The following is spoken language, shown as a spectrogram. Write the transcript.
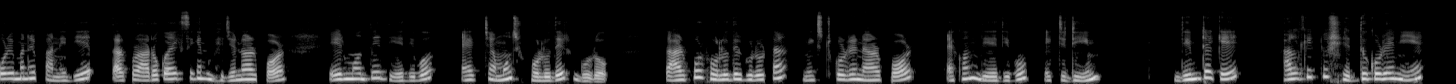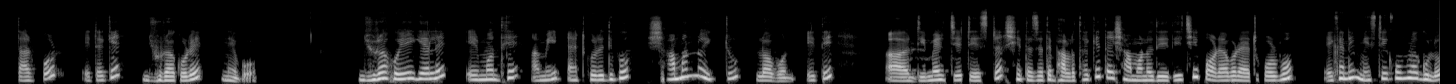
পরিমাণে পানি দিয়ে তারপর আরও কয়েক সেকেন্ড ভেজে নেওয়ার পর এর মধ্যে দিয়ে দিব এক চামচ হলুদের গুঁড়ো। তারপর হলুদের গুঁড়োটা মিক্সড করে নেওয়ার পর এখন দিয়ে দিব একটি ডিম। ডিমটাকে হালকা একটু সেদ্ধ করে নিয়ে তারপর এটাকে ঝুড়া করে নেব। ঝুড়া হয়ে গেলে এর মধ্যে আমি অ্যাড করে দিব সামান্য একটু লবণ। এতে ডিমের যে টেস্টটা সেটা যাতে ভালো থাকে, তাই সামান্য দিয়ে দিয়েছি। পরে আবার অ্যাড করব এখানে মিষ্টি কুমড়াগুলো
